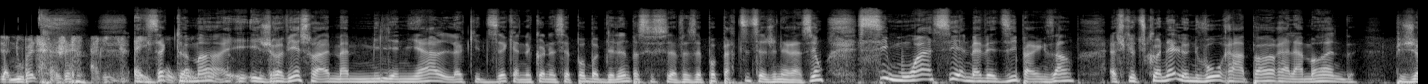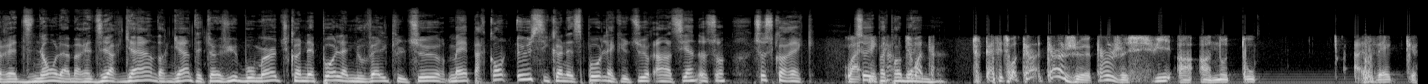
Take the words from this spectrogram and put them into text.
la nouvelle sagesse arrive. Exactement. Oh, oh, oh. Et, je reviens sur ma milléniale qui disait qu'elle ne connaissait pas Bob Dylan parce que ça faisait pas partie de sa génération. Si moi, si elle m'avait dit, par exemple, est-ce que tu connais le nouveau rappeur à la mode? Puis j'aurais dit non, là, elle m'aurait dit, regarde, regarde, t'es un vieux boomer, tu connais pas la nouvelle culture. Mais par contre, eux, s'ils connaissent pas la culture ancienne, ça, ça c'est correct. ça, il a pas de problème. tout à fait. quand, quand, je, quand je suis en, en auto avec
